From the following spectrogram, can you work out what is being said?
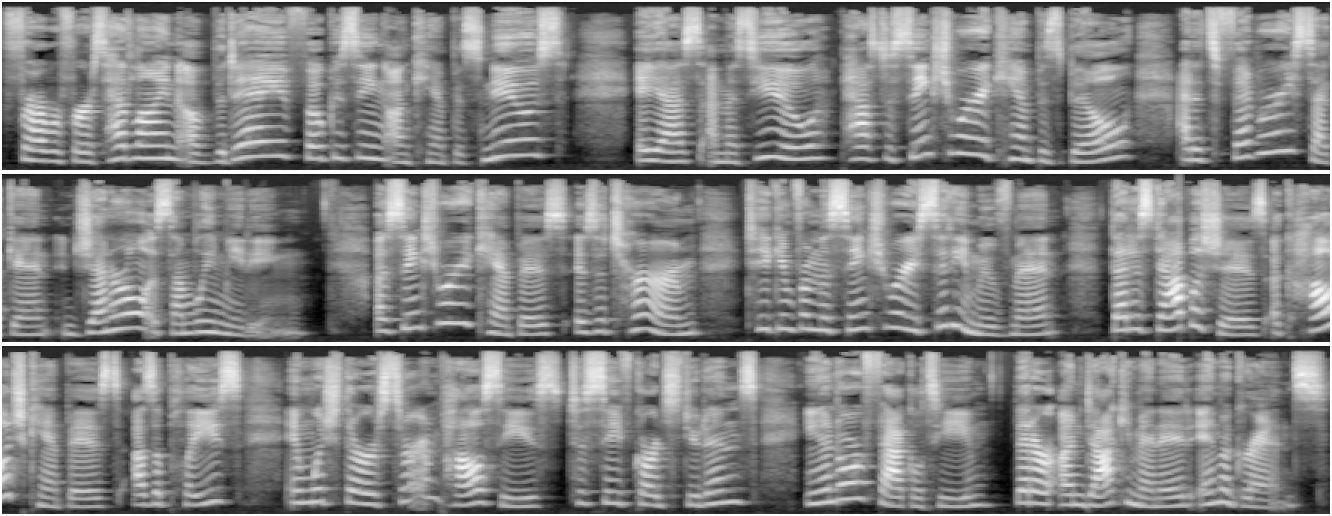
For our first headline of the day, focusing on campus news, ASMSU passed a sanctuary campus bill at its February 2nd General Assembly meeting. A sanctuary campus is a term taken from the sanctuary city movement that establishes a college campus as a place in which there are certain policies to safeguard students and or faculty that are undocumented immigrants.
